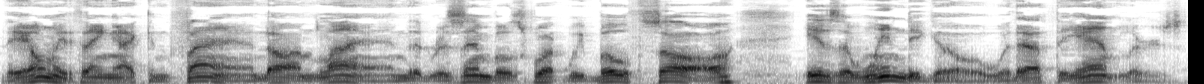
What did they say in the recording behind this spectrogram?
The only thing I can find online that resembles what we both saw is a Wendigo without the antlers.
